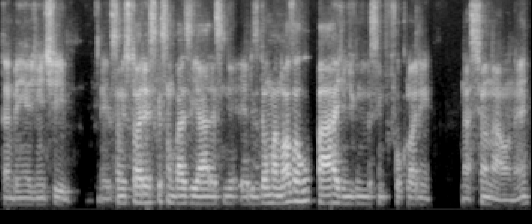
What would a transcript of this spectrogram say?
também a gente é, são histórias que são baseadas, eles dão uma nova roupagem, digamos assim, para o folclore nacional, né?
